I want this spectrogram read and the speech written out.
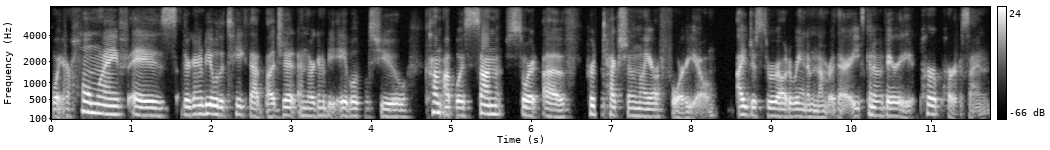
what your home life is. They're going to be able to take that budget and they're going to be able to come up with some sort of protection layer for you. I just threw out a random number there. It's going to vary per person.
